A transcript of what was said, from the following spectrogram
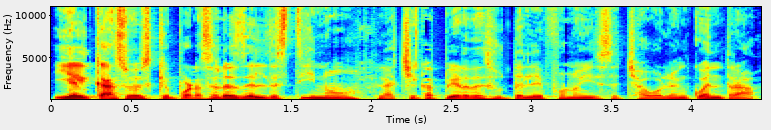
Y el caso es que por hacerles del destino, la chica pierde su teléfono y este chavo lo encuentra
